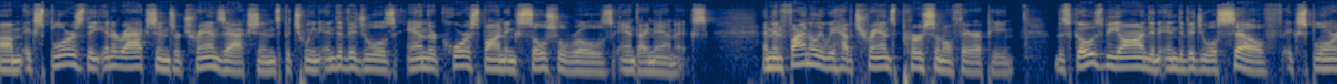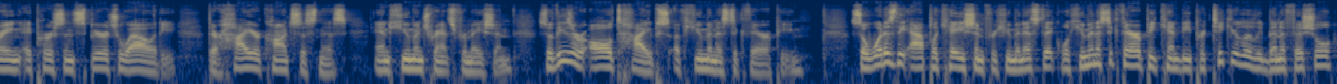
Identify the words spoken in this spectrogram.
um, explores the interactions or transactions between individuals and their corresponding social roles and dynamics. And then finally, we have transpersonal therapy. This goes beyond an individual self, exploring a person's spirituality, their higher consciousness, and human transformation. So these are all types of humanistic therapy. So, what is the application for humanistic? Well, humanistic therapy can be particularly beneficial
